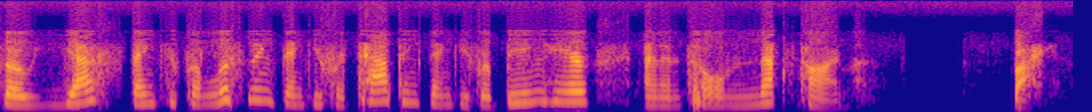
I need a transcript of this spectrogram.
So yes, thank you for listening. Thank you for tapping. Thank you for being here. And until next time, bye.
